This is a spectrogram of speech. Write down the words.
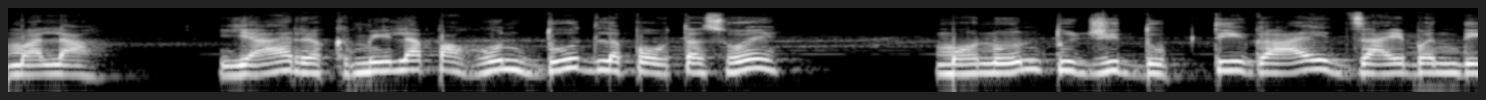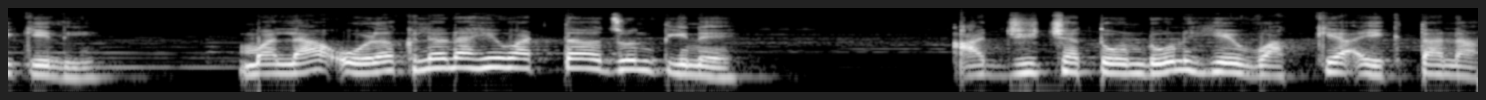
मला या रखमीला पाहून दूध लपवतास होय? म्हणून तुझी दुपती गाय जायबंदी केली. मला ओळखलं नाही वाटतं अजून तिने. आजीच्या तोंडून हे वाक्य ऐकताना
